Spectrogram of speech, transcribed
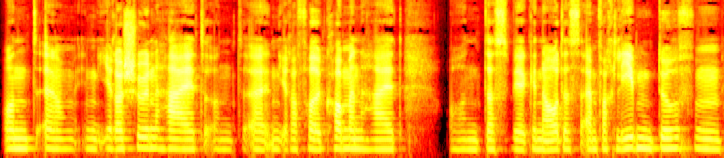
und ähm, in ihrer Schönheit und äh, in ihrer Vollkommenheit und dass wir genau das einfach leben dürfen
